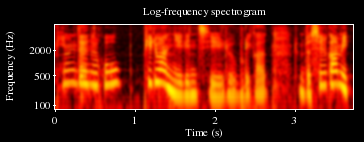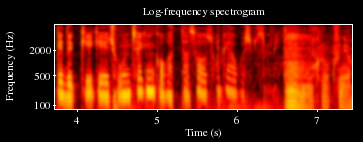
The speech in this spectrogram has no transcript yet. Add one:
힘들고 필요한 일인지를 우리가 좀 더 실감 있게 느끼기에 좋은 책인 것 같아서 소개하고 싶습니다. 음, 그렇군요.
